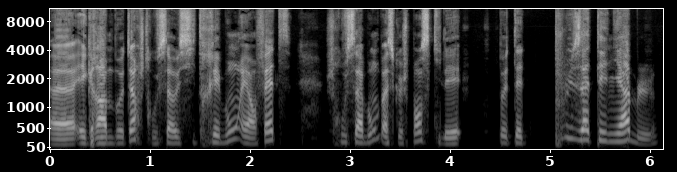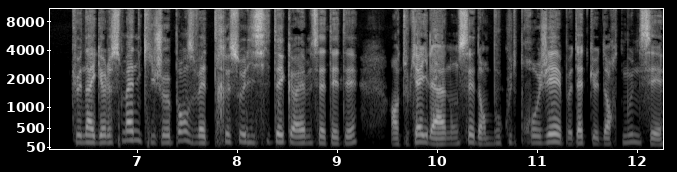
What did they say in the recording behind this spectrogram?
et Graham Potter, je trouve ça aussi très bon. Et en fait, je trouve ça bon parce que je pense qu'il est peut-être plus atteignable que Nagelsmann, qui je pense va être très sollicité quand même cet été. En tout cas, il a annoncé dans beaucoup de projets, et peut-être que Dortmund, c'est,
